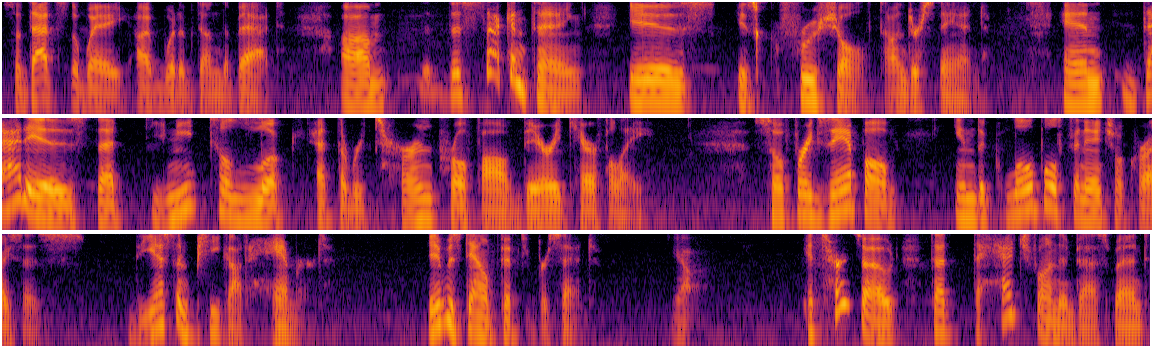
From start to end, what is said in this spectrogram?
So that's the way I would have done the bet. Um, the second thing is is crucial to understand, and that is that you need to look at the return profile very carefully. So, for example, in the global financial crisis, the S&P got hammered. It was down 50%. Yeah. It turns out that the hedge fund investment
